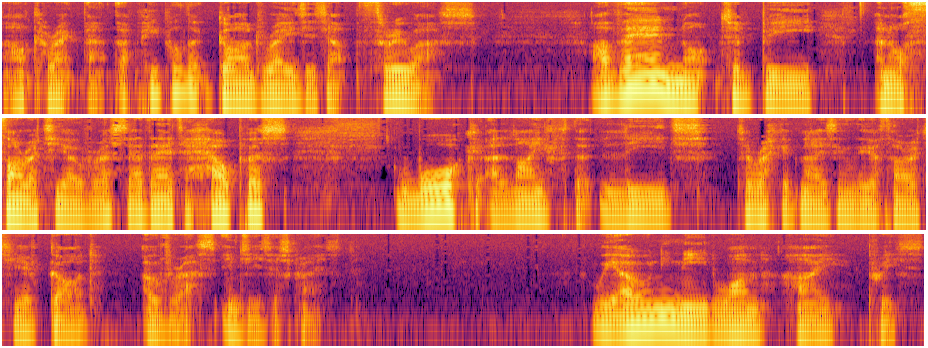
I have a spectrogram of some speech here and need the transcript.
I'll correct that, the people that God raises up through us are there not to be an authority over us. They're there to help us walk a life that leads to recognizing the authority of God over us in Jesus Christ. We only need one high priest.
